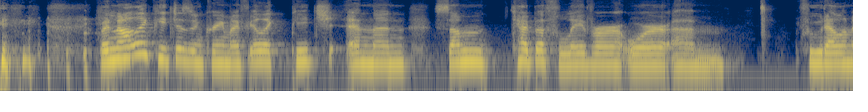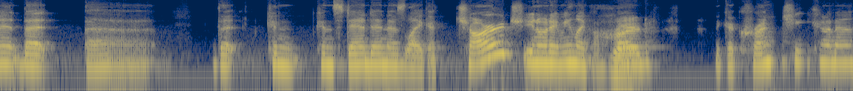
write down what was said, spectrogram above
but not like peaches and cream. I feel like peach and then some type of flavor or um, food element that uh, that can can stand in as like a charge. You know what I mean? Like a hard, like a crunchy kind of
